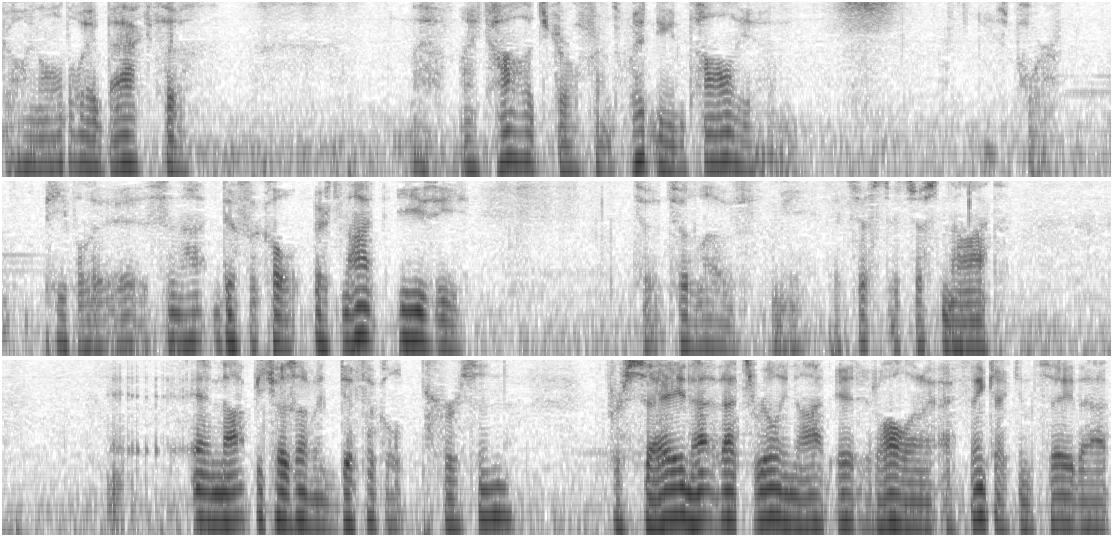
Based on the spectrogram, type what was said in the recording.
going all the way back to my college girlfriends, Whitney and Talia, and these poor people. It's not difficult, it's not easy to, to love me. It's just it's just not and not because I'm a difficult person per se. That's really not it at all. And I, I think I can say that.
